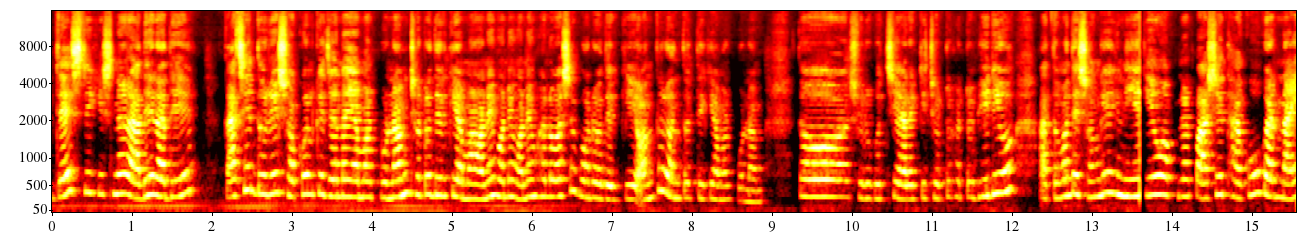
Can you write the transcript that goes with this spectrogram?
জয় শ্রীকৃষ্ণ, রাধে রাধে। কাছের দূরে সকলকে জানাই আমার প্রণাম। ছোটদেরকে আমার অনেক অনেক অনেক ভালোবাসা, বড়োদেরকে অন্তর অন্তর থেকে আমার প্রণাম। তো শুরু করছি আর একটি ছোট্টখাটো ভিডিও। আর তোমাদের সঙ্গে নিয়ে কেউ আপনার পাশে থাকুক আর নাই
